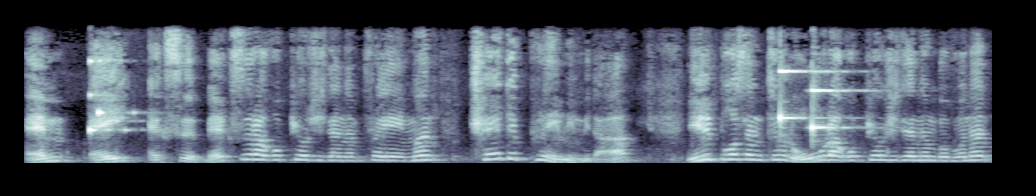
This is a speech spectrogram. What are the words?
MAX, MAX라고 표시되는 프레임은 최대 프레임입니다. 1% 로우라고 표시되는 부분은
